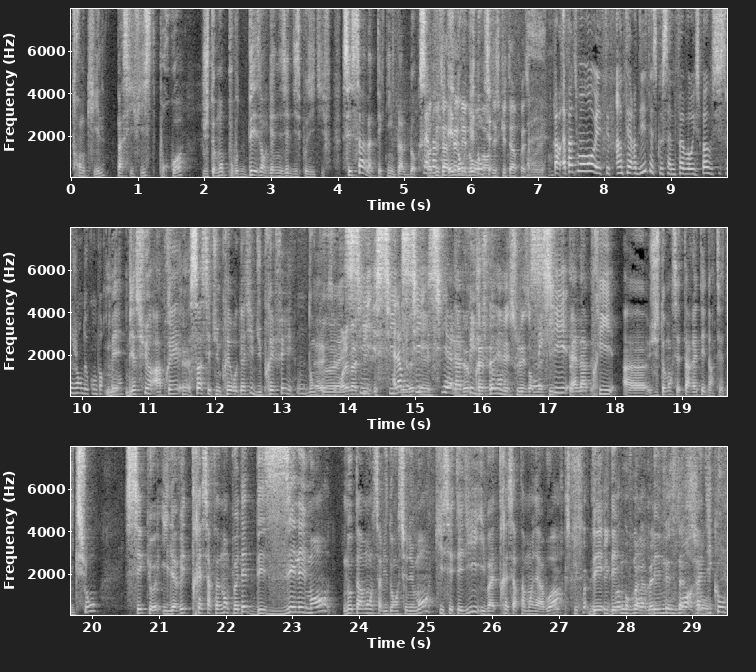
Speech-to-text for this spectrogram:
tranquille, pacifiste. Pourquoi? Justement pour désorganiser le dispositif. C'est ça la technique Black Blocs. Pas tout à Et fait, donc- mais et bon, on va en discuter après si vous voulez. À partir du moment où elle était interdite, est-ce que ça ne favorise pas aussi ce genre de comportement? Mais bien sûr, après, ça c'est une prérogative du préfet. Donc Eh, euh, si, si, Alors, si, Et- si elle a pris préfet, justement, il est sous les emblétiques. si elle a pris euh, justement cet arrêté d'interdiction, c'est qu'il y avait très certainement peut-être des éléments, notamment le service de renseignement, qui s'était dit il va très certainement y avoir des, mouvements, la des mouvements manifestation- radicaux.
